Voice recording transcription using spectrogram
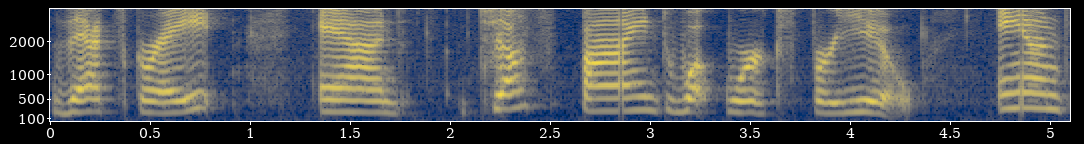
That's great. And just find what works for you. And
